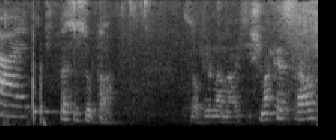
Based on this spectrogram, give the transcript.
Kalt. Das ist super. So, geben wir mal richtig Schmackes drauf.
